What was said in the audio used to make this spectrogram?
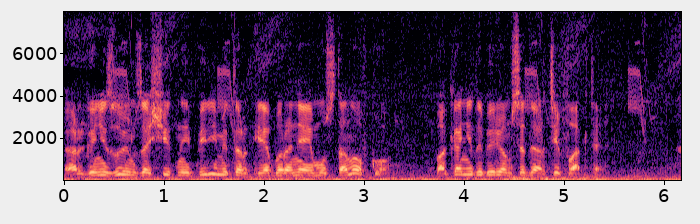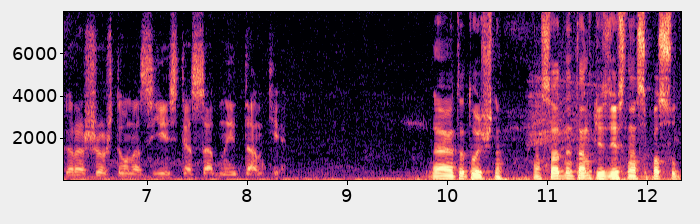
Организуем защитный периметр и обороняем установку, пока не доберемся до артефакта. Хорошо, что у нас есть осадные танки. Да, это точно. Осадные танки здесь нас спасут.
